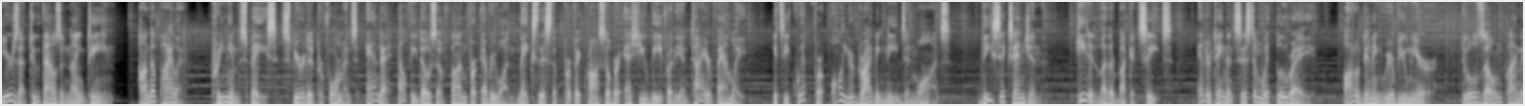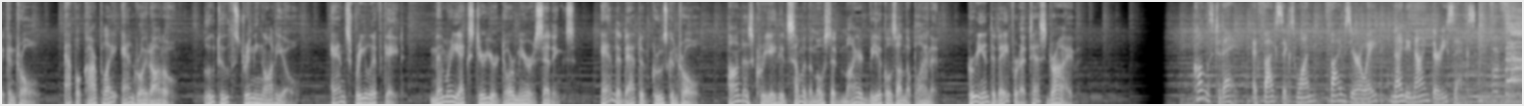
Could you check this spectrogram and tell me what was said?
Here's a 2019 Honda Pilot. Premium space, spirited performance, and a healthy dose of fun for everyone makes this the perfect crossover SUV for the entire family. It's equipped for all your driving needs and wants. V6 engine, heated leather bucket seats, entertainment system with Blu-ray, auto-dimming rearview mirror, dual zone climate control, Apple CarPlay Android Auto, Bluetooth streaming audio, hands-free liftgate, memory exterior door mirror settings, and adaptive cruise control. Honda's created some of the most admired vehicles on the planet. Hurry in today for a test drive. Call us today at 561 508 9936.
